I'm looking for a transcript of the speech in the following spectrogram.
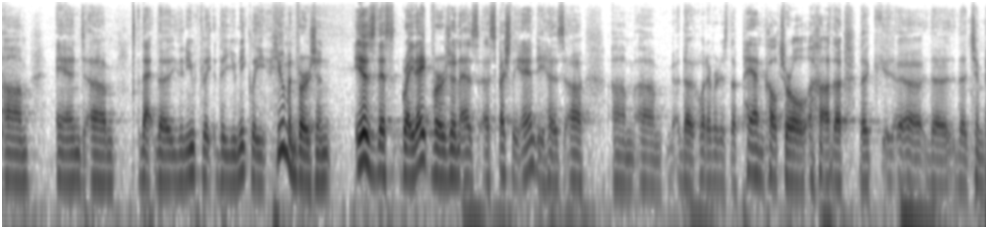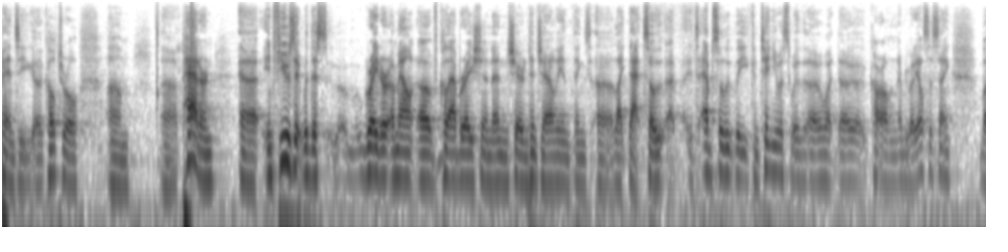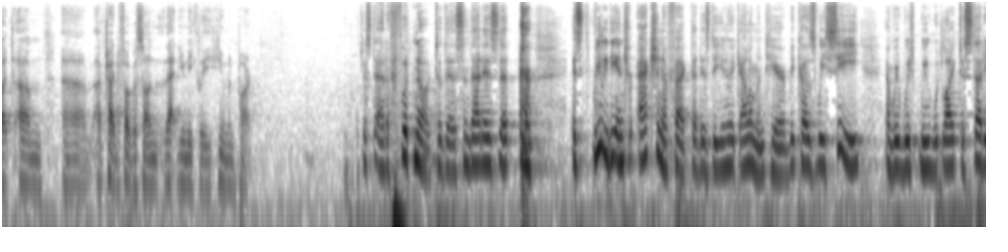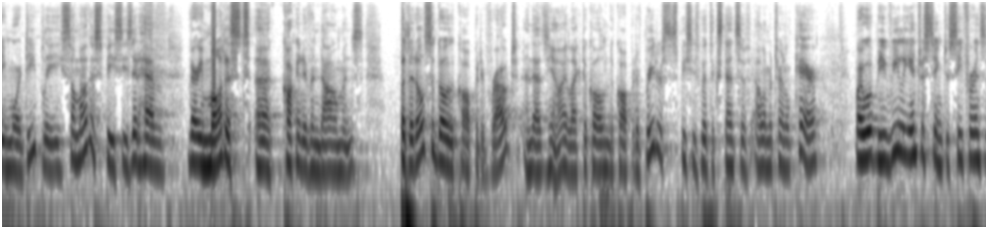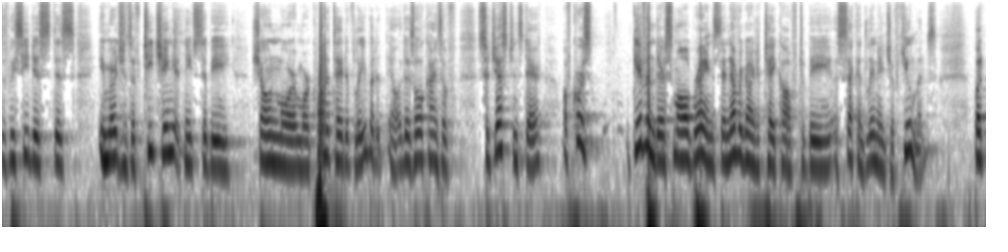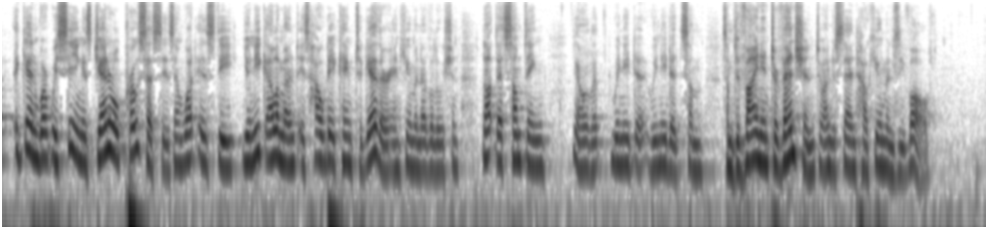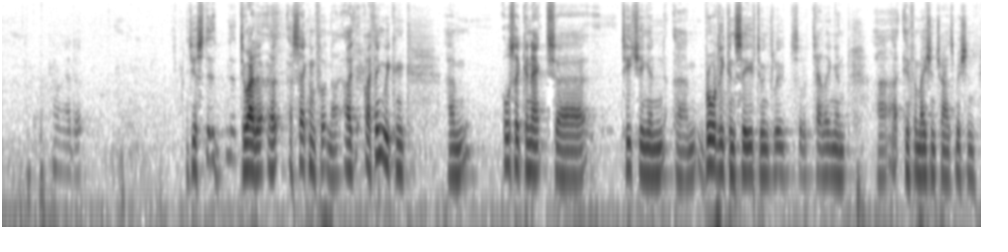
um, and um, that the, the, uniquely, the uniquely human version is this great ape version, as especially Andy has. Uh, um, um, the whatever it is, the pan cultural, uh, the the, uh, the the chimpanzee uh, cultural um, uh, pattern, uh, infuse it with this greater amount of collaboration and shared intentionality and things uh, like that. So uh, it's absolutely continuous with uh, what uh, Carel and everybody else is saying, but um, uh, I've tried to focus on that uniquely human part. Just to add a footnote to this, and that is that it's really the interaction effect that is the unique element here, because we see, and we, we, we would like to study more deeply, some other species that have very modest uh, cognitive endowments, but that also go the cooperative route, and that's, you know, I like to call them the cooperative breeders, species with extensive allomaternal care, where it would be really interesting to see, for instance, we see this, this emergence of teaching. It needs to be shown more, more quantitatively, but it, you know, there's all kinds of suggestions there. Of course, given their small brains, they're never going to take off to be a second lineage of humans. But again, what we're seeing is general processes, and what is the unique element is how they came together in human evolution. Not that something, you know, that we need to, we needed some some divine intervention to understand how humans evolved. Just to add a, a, second footnote, I, th- I think we can um, also connect uh, teaching and um, broadly conceived to include sort of telling and uh, information transmission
